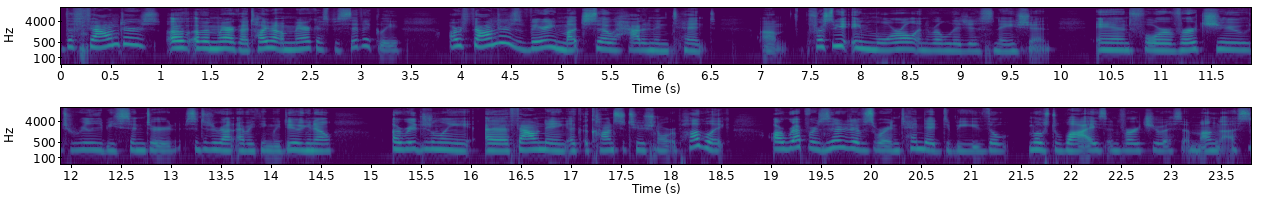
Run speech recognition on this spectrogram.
the founders of, of America, talking about America specifically, our founders very much so had an intent um, for us to be a moral and religious nation and for virtue to really be centered centered around everything we do. You know, originally uh, founding a, a constitutional republic, our representatives were intended to be the most wise and virtuous among us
